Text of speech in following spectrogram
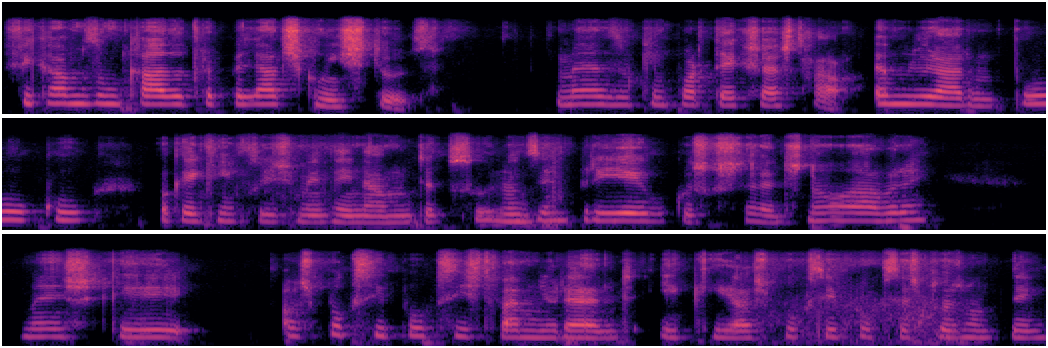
ficámos um bocado atrapalhados com isto tudo. Mas o que importa é que já está a melhorar um pouco. Ok, que infelizmente ainda há muita pessoa no desemprego, que os restaurantes não abrem, mas que aos poucos e poucos isto vai melhorando e que aos poucos e poucos as pessoas vão poder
